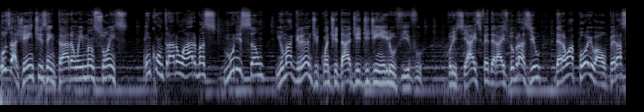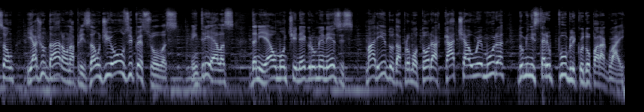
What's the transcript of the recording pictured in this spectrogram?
Os agentes entraram em mansões encontraram armas, munição e uma grande quantidade de dinheiro vivo. Policiais federais do Brasil deram apoio à operação e ajudaram na prisão de 11 pessoas. Entre elas, Daniel Montenegro Menezes, marido da promotora Kátia Uemura, do Ministério Público do Paraguai.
